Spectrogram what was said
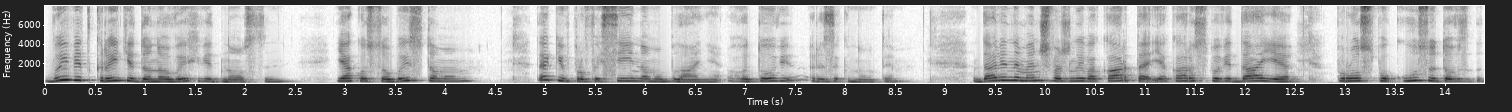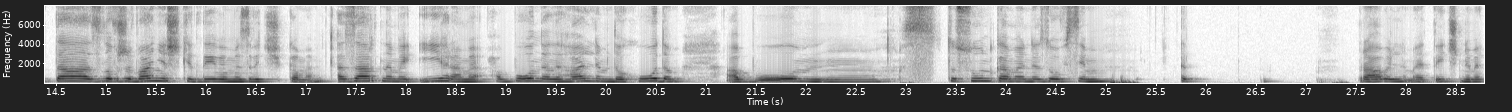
Ви відкриті до нових відносин, як особистому, так і в професійному плані, готові ризикнути. Далі не менш важлива карта, яка розповідає про спокусу та зловживання шкідливими звичками, азартними іграми або нелегальним доходом, або стосунками не зовсім правильними, етичними.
